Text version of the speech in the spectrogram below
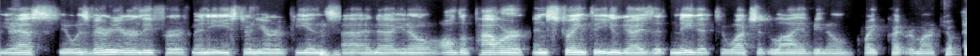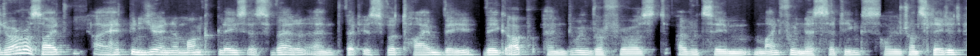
yes, it was very early for many Eastern Europeans, mm-hmm. and uh, you know all the power and strength of you guys that made it to watch it live. You know, quite quite remarkable. At our side, I had been here in a monk place as well, and that is the time they wake up and doing their first, I would say, mindfulness settings. How you translate it?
